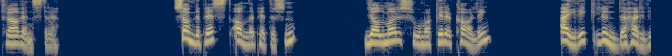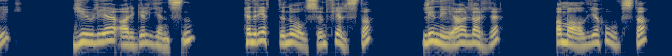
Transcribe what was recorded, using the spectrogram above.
fra venstre. Sogneprest Anne Pettersen Hjalmar Schumacher Karling. Eirik Lunde Hervig Julie Argel Jensen. Henriette Nålsund Fjelstad. Linnea Larre. Amalie Hovstad.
